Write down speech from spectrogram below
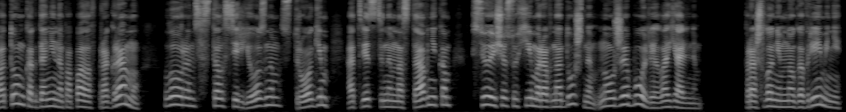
Потом, когда Нина попала в программу, Лоуренс стал серьезным, строгим, ответственным наставником, все еще сухим и равнодушным, но уже более лояльным. Прошло немного времени,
